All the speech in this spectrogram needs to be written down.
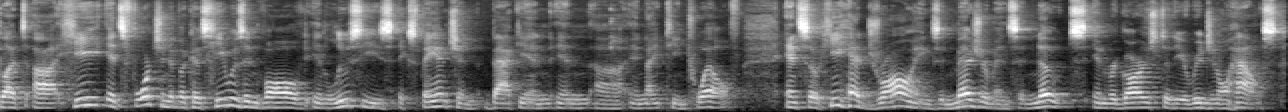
But uh, he, it's fortunate because he was involved in Lucy's expansion back in, in, uh, in 1912. And so he had drawings and measurements and notes in regards to the original house.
